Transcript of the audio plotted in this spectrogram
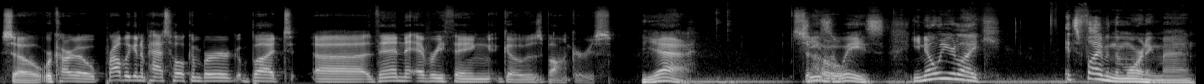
So Ricciardo probably going to pass Hulkenberg, but uh, then everything goes bonkers. Yeah. So, Jeez Louise. You know when you're like, it's five in the morning, man,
